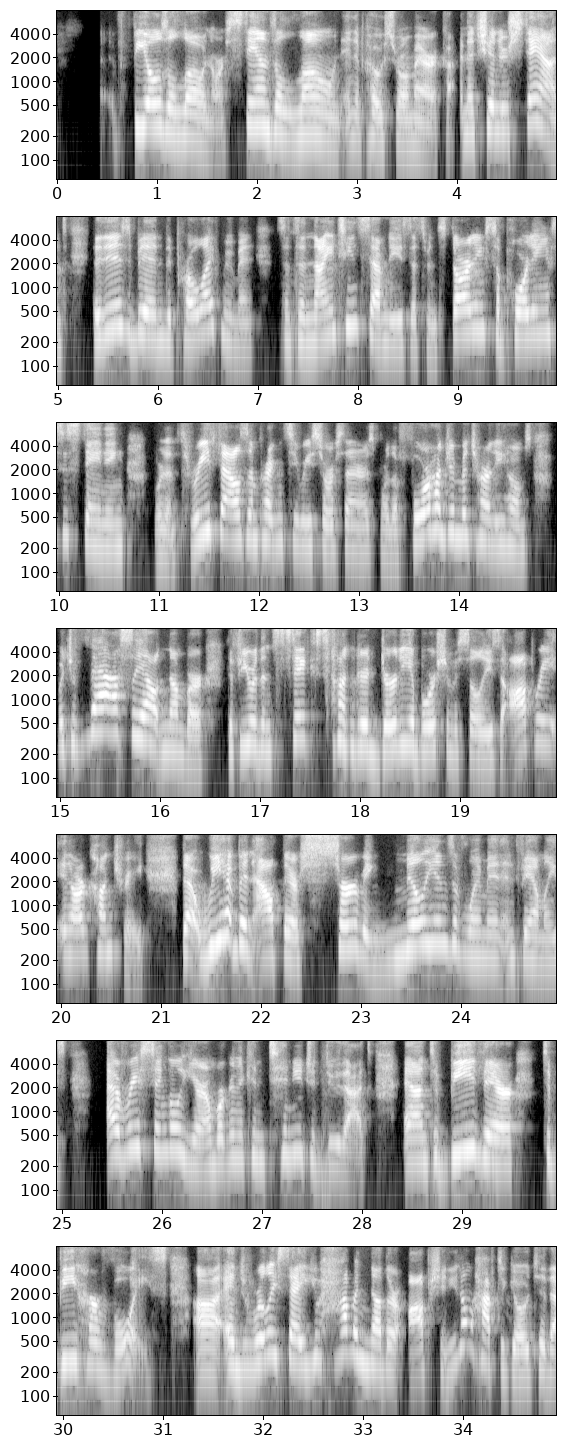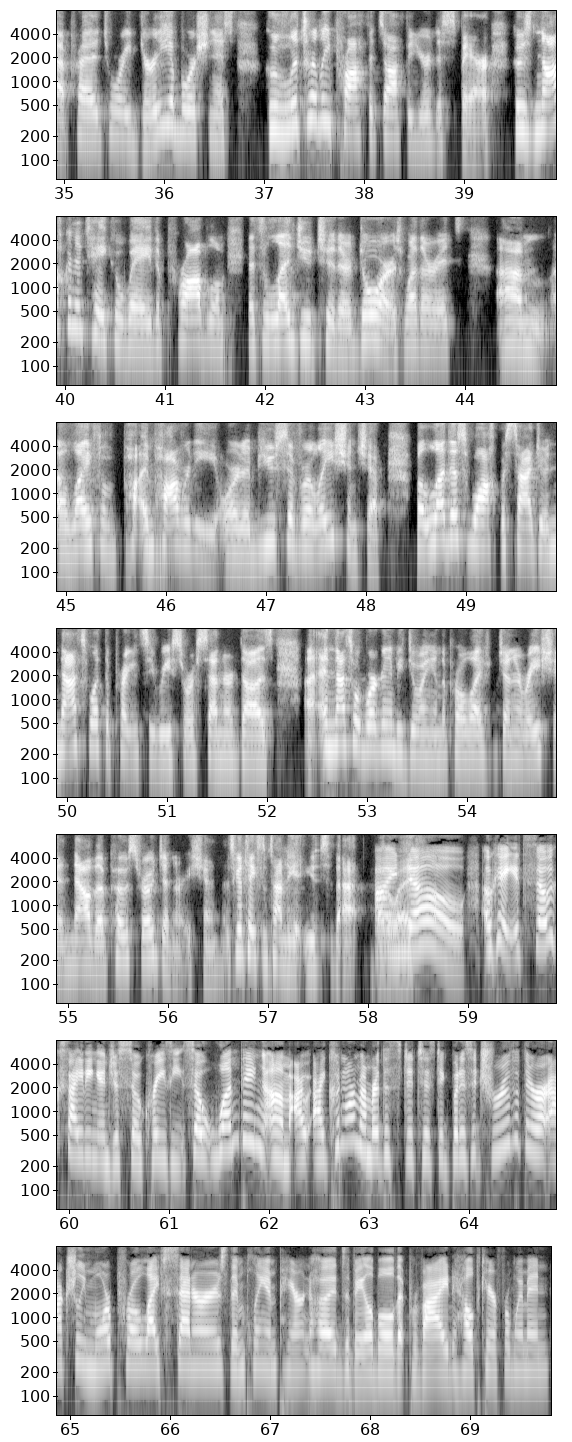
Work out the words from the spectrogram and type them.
feels alone or stands alone in a post Roe America, and that she understands that it has been the pro life movement since the 1970s that's been starting, supporting, and sustaining more than 3,000 pregnancy resource centers, more than 400 maternity homes, which vastly outnumber the fewer than 600 dirty abortion facilities that operate in our country. That we have been out there serving millions of women and families every single year. And we're going to continue to do that and to be there to be her voice uh, and really say, you have another option. You don't have to go to that predatory, dirty abortionist who literally profits off of your despair, who's not going to take away the problem that's led you to their doors, whether it's um, a life of po- in poverty or an abusive relationship. But let us walk beside you. And that's what the Pregnancy Resource Center does. Uh, and that's what we're going to be doing in the pro life generation. Now, the post Roe generation. It's going to take some time to get used to that. I know. Okay, it's so exciting and just so crazy. So one thing, um, I, I couldn't remember the statistic, but is it true that there are actually more pro life centers than Planned Parenthoods available that provide health care for women?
